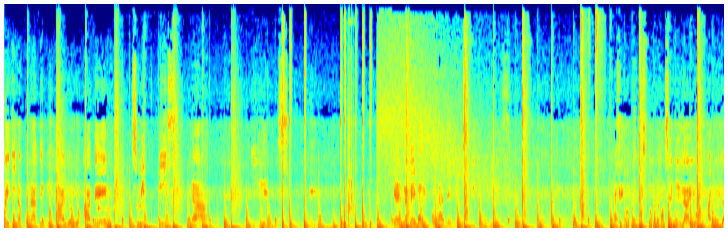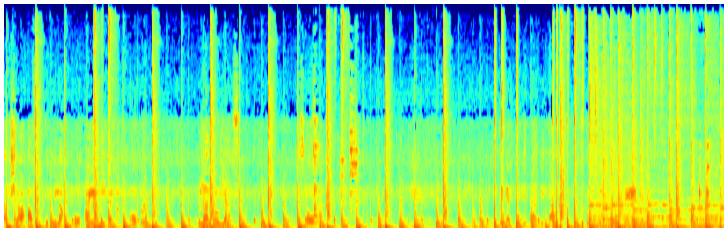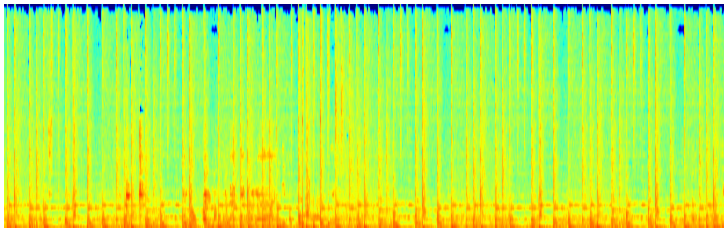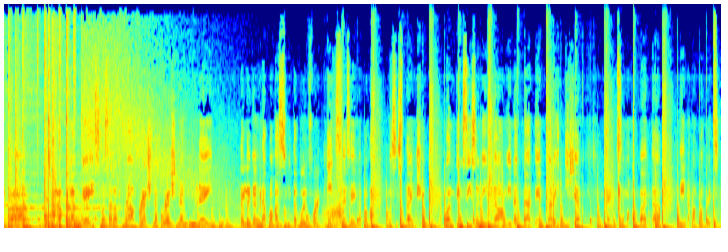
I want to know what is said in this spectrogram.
Pwede na po natin ihalo yung ating sweet peas na beans. Ayan. Yan, lagay na rin po natin yung sweet peas. Kasi gusto, po kasi nila yung ano lang siya, half cook lang po. Ayaw nila ng overcook. Wala daw lasa. Guys, masarap na, fresh na fresh na gulay. Talagang napaka-suitable for kids kasi napaka masustansya po niya. Konting seasoning lang ang inad natin para hindi siya ano sa mga bata, hindi nakaka-hurt sa.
